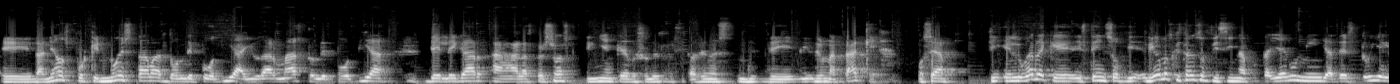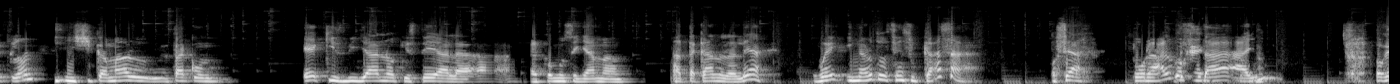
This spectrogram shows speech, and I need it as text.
eh, dañados porque no estaba donde podía ayudar más, donde podía delegar a las personas que tenían que resolver las situaciones de, un ataque. O sea, en lugar de que esté en su digamos que está en su oficina, puta, llega un ninja, destruye el clon y Shikamaru está con X villano que esté a la, ¿cómo se llama? Atacando la aldea. Güey, y Naruto está en su casa. O sea, por algo está ahí. Ok,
